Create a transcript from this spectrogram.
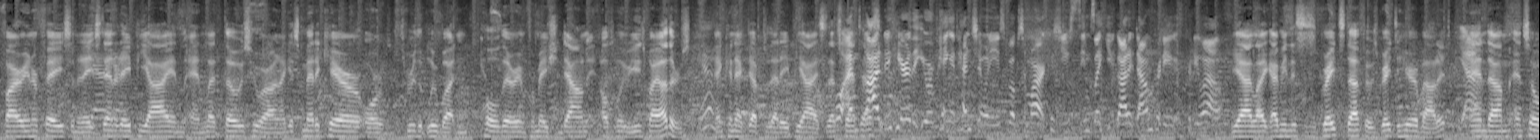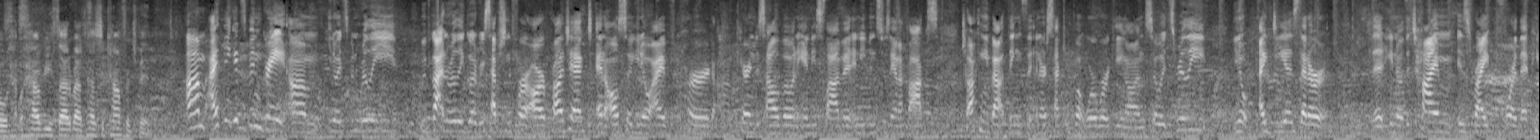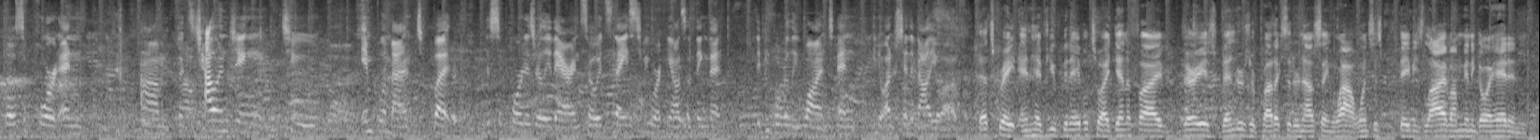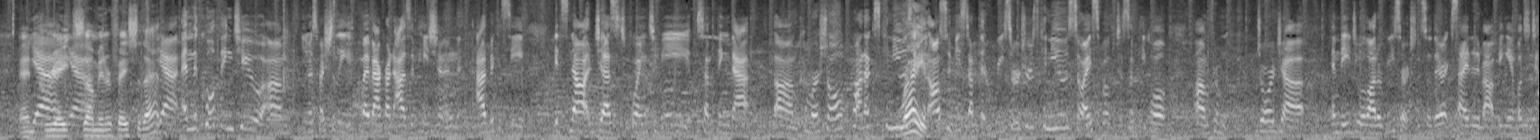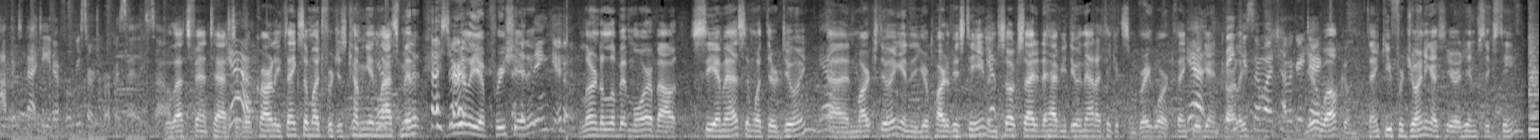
FHIR interface and an Yeah, standard yeah. API, and, and let those who are on, I guess, Medicare or through the blue button pull their information down, and ultimately be used by others, Yeah. and connect up to that API. So that's well, I'm glad to hear that you were paying attention when you spoke to Mark because you seems like you got it down pretty pretty well. yeah, like I mean, this is great stuff. It was great to hear about it. Yeah. And um, and so, how how have you thought about how's the conference been? Um, I think it's been great. Um, you know, it's been really we've gotten really good reception for our project, and also you know I've heard um, Karen DeSalvo and Andy Slavitt and even Susannah Fox talking about things that intersect with what we're working on. So it's really you know ideas that are that you know the time is ripe for that people support and um, it's challenging to implement, but the support is really there, and so it's nice to be working on something that that people really want and you know understand the value of. That's great. And have you been able to identify various vendors or products that are now saying, "Wow, once this baby's live, I'm going to go ahead and and Yeah, create yeah. some interface to that"? Yeah, and the cool thing too, um, you know, especially my background as a patient and advocacy, it's not just going to be something that um, commercial products can use. Right. It can also be stuff that researchers can use. So I spoke to some people um, from Georgia, and they do a lot of research, and so they're excited about being able to tap into that data for research purposes. So. Well, that's fantastic. Yeah. Well, Carly, thanks so much for just coming in last minute. Sure. Really appreciate it. Thank you. Learned a little bit more about CMS and what they're doing, Yeah. Uh, and Mark's doing, and you're part of his team. Yep. And so excited to have you doing that. I think it's some great work. Thank you again, Carly. Thank you so much. Have a great day. You're welcome. Thank you for joining us here at HIMSS 16.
